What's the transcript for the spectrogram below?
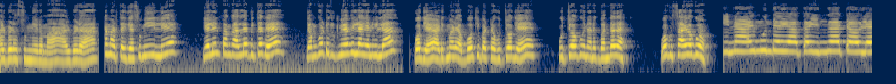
ಅಳ್ಬೇಡ ಸುಮ್ಮನೆರಮ್ಮ ಅಳ್ಬೇಡ. ಏನ್ ಮಾಡ್ತಾ ಇದೆಯಾ ಸುಮಿ ಇಲ್ಲಿ? ಎಲ್ಲಿನ ಪಂಗ? ಅಲ್ಲೇ ಬಿದ್ದದೆ? ಎಮ್ಗೊಟ್ಟಿಗೆ ಮೇವಿಲ್ಲ ಏನೂ ಇಲ್ಲ ಹೋಗಿ ಅಡಿಗೆ ಮಾಡಿ ಅಬ್ಬೋಕಿ ಬಟ್ಟೆ ಉದ್ಯೋಗೆ ಉದ್ಯೋಗು ನನಗೆ ಬಂದದ. ಹೋಗು ಸಾಯ್ ಹೋಗು. ಈ ನಾಯಿ ಮುಂದೆ ಯಾಕ ಹಿಂಗಾತಾವ್ಲೆ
